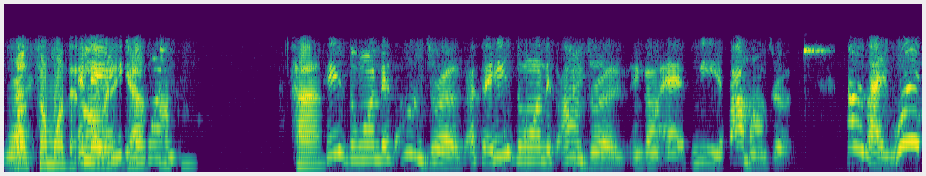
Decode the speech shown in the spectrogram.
Right. But someone that And then already he's the got one- something, huh? He's the one that's on drugs. I said he's the one that's on drugs and gonna ask me if I'm on drugs. I was like, what?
